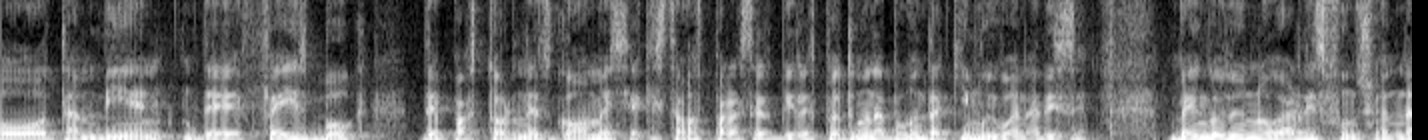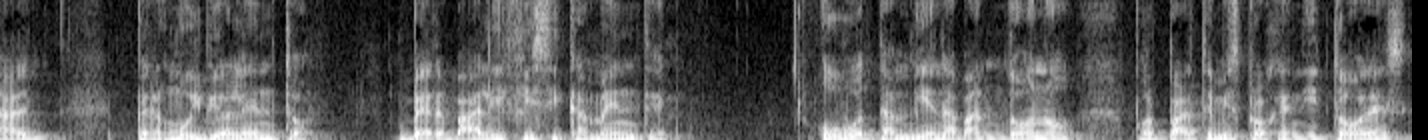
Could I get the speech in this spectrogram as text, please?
o también de Facebook de Pastor Nes Gómez y aquí estamos para servirles. Pero tengo una pregunta aquí muy buena. Dice, vengo de un hogar disfuncional, pero muy violento, verbal y físicamente. Hubo también abandono por parte de mis progenitores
